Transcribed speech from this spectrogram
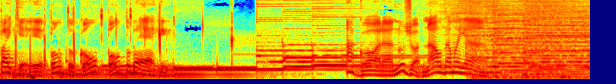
paiquerê.com.br Agora no Jornal da Manhã.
